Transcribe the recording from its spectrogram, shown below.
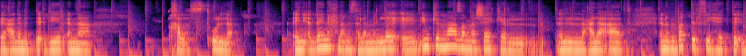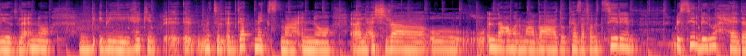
بعدم التقدير انها خلص تقول لأ؟ يعني قد إيه نحن مثلا بنلاقي يمكن معظم مشاكل العلاقات إنه ببطل فيه التقدير لأنه بي هيك مثل it makes مع إنه العشرة وقلنا عمر مع بعض وكذا فبتصيري بصير بيروح هذا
